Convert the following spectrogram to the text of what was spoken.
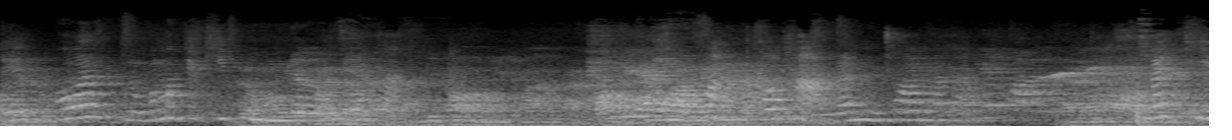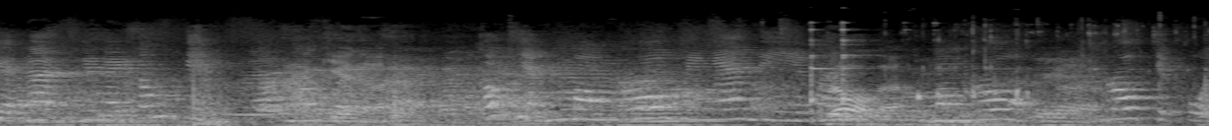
เองเพราะว่าหนูก็มักจะคิดมุมเดิมเนี่ยค่ะ ที่พ่อมีมาแบบ แต่หนูฟังเขาถามแล้วหนูชอบนะคะนักเขียนอะยังไงต้องเก่งอยู่แล้วนะ เขียนเหรอ เขาเขียนมองโรคในแง่ดีอะค่ะ โรคเหรอ มองโรคโรคเจ็บป่วย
